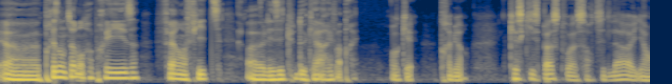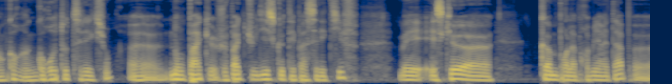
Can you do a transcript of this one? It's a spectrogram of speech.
euh, présenter l'entreprise, faire un fit. euh, les études de cas arrivent après. Ok, très bien. Qu'est-ce qui se passe, toi, sorti de là? Il y a encore un gros taux de sélection. Non pas que je veux pas que tu dises que tu n'es pas sélectif, mais est-ce que, comme pour la première étape, euh,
